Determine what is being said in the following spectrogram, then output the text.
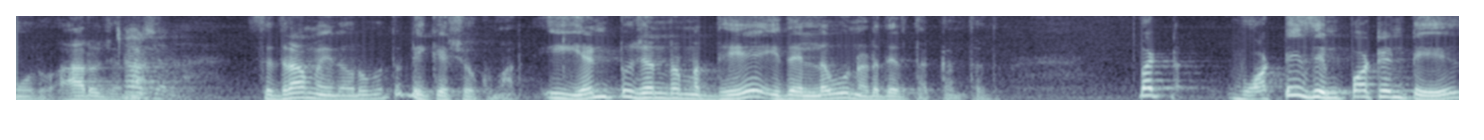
ಮೂರು ಆರು ಜನ. ಸಿದ್ದರಾಮಯ್ಯನವರು ಮತ್ತು ಡಿ ಕೆ ಶಿವಕುಮಾರ್. ಈ ಎಂಟು ಜನರ ಮಧ್ಯೆಯೇ ಇದೆಲ್ಲವೂ ನಡೆದಿರ್ತಕ್ಕಂಥದ್ದು. But what is important is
